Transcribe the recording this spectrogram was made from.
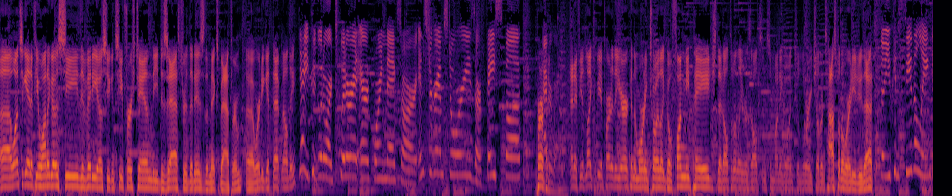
Uh, once again, if you want to go see the video so you can see firsthand the disaster that is the mixed bathroom, uh, where do you get that, Meldy? Yeah, you could go to our Twitter at Eric Boring Mix, our Instagram stories, our Facebook, Perfect. everywhere. And if you'd like to be a part of the Eric in the Morning Toilet GoFundMe page that ultimately results in some money going to Lurie Children's Hospital, where do you do that? So you can see the link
